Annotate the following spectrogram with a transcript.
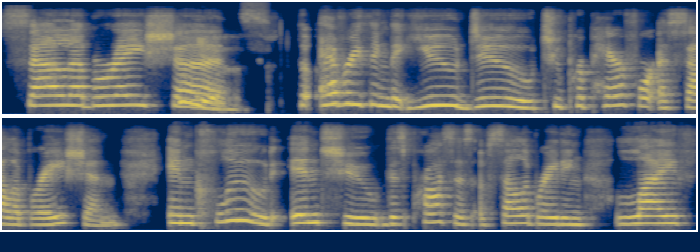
celebration. Yes. So everything that you do to prepare for a celebration include into this process of celebrating life,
